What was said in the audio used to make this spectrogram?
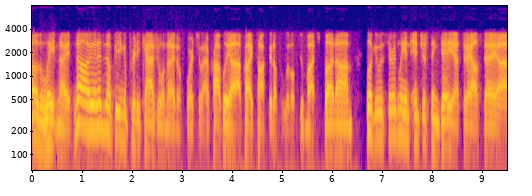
oh, the late night. No, it ended up being a pretty casual night. Unfortunately, I probably uh, probably talked it up a little too much. But um, look, it was certainly an interesting day yesterday. I'll say, uh,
